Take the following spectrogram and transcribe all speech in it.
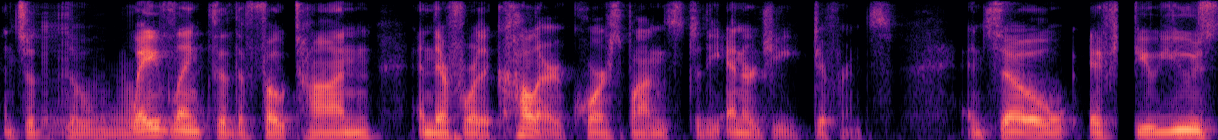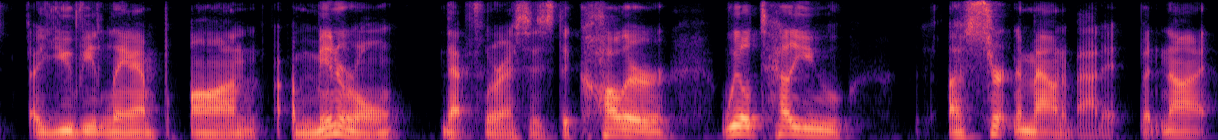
And so the wavelength of the photon and therefore the color corresponds to the energy difference. And so if you use a UV lamp on a mineral that fluoresces, the color will tell you a certain amount about it, but not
